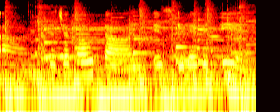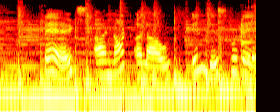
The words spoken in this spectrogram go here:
and the checkout time is 11 a.m. Pets are not allowed in this hotel.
